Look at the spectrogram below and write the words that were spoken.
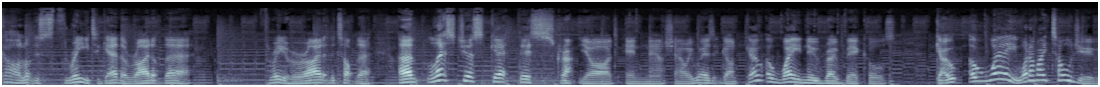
God, look, there's three together right up there. Three right at the top there. Um, let's just get this scrapyard in now, shall we? Where's it gone? Go away, new road vehicles. Go away. What have I told you?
